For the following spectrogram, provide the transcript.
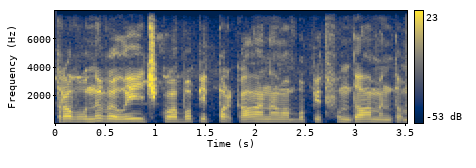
траву невеличку або під парканом, або під фундаментом.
